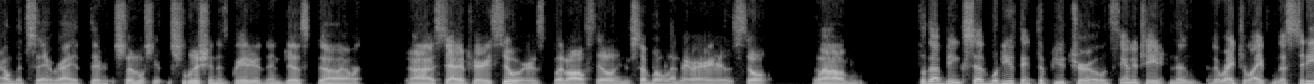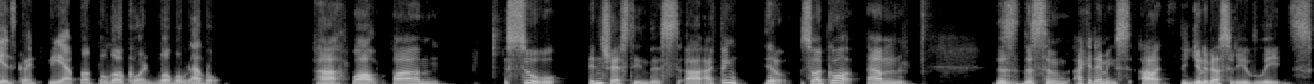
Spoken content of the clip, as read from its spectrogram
I would say, right? The solution is greater than just uh, uh, sanitary sewers, but also in several other areas. So, um, so that being said, what do you think the future of sanitation and the right to life in the city is going to be at both the local and global level? Ah, wow. Um, so interesting. This, uh, I think, you know. So I've got um, there's there's some academics at the University of Leeds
